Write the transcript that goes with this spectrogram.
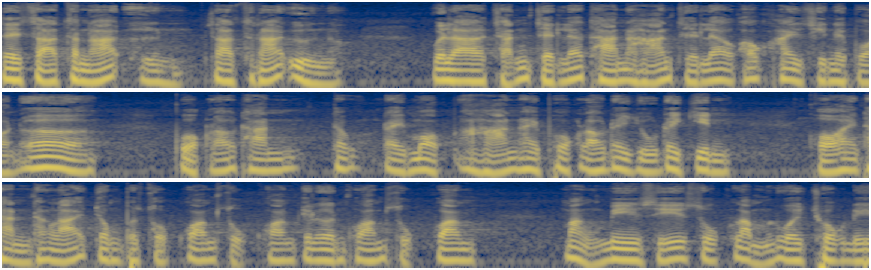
ในศาสนาอื่น ศาสนาอื่น เวลาฉันเสร็จแล้วทานอาหารเสร็จแล้วเขาให้ชินในปอนเออ พวกเราทานได้มอบอาหารให้พวกเราได้อยู่ได้กิน ขอให้ท่านทั้งหลายจงประสบความสุขความเจริญความสุขความมั่งมีสีสุขล่ำรวยโชคดี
